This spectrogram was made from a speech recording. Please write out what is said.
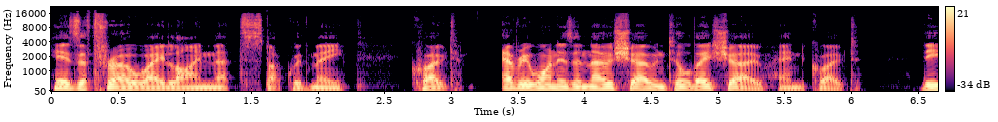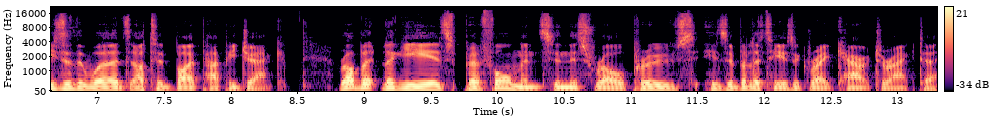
Here's a throwaway line that stuck with me. Quote, Everyone is a no-show until they show. End quote. These are the words uttered by Pappy Jack. Robert Loggia's performance in this role proves his ability as a great character actor.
